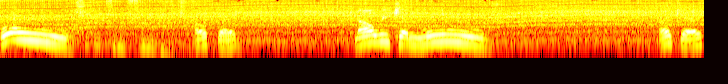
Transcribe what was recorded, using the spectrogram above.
Whoa. Okay. Now we can move. Okay.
